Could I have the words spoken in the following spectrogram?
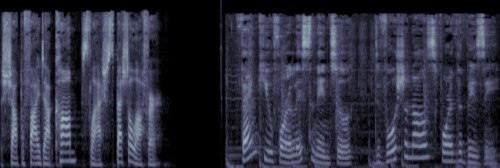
shopify.com slash special offer. Thank you for listening to Devotionals for the Busy.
